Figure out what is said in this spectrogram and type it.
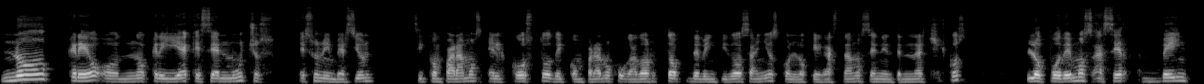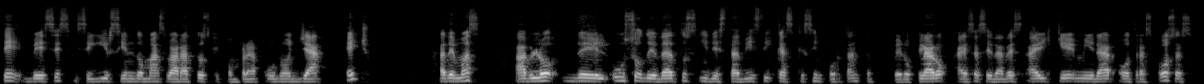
No creo o no creía que sean muchos. Es una inversión. Si comparamos el costo de comprar un jugador top de 22 años con lo que gastamos en entrenar chicos, lo podemos hacer 20 veces y seguir siendo más baratos que comprar uno ya hecho. Además, habló del uso de datos y de estadísticas, que es importante, pero claro, a esas edades hay que mirar otras cosas,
